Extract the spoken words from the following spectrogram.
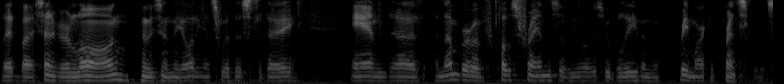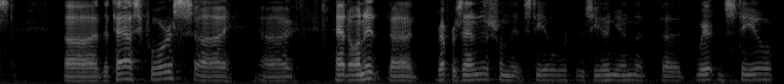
led by Senator Long, who's in the audience with us today, and uh, a number of close friends of yours who believe in the free market principles. Uh, the task force uh, uh, had on it uh, representatives from the Steel Workers Union at uh, Weirton Steel,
